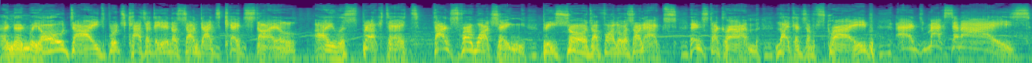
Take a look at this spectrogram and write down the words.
And then we all died Butch Cassidy in the Sundance Kid style. I respect it. Thanks for watching. Be sure to follow us on X, Instagram, like and subscribe, and maximize.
